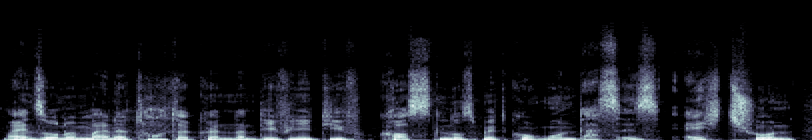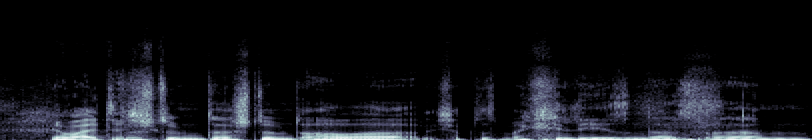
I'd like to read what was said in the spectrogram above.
Mein Sohn und meine Tochter können dann definitiv kostenlos mitgucken und das ist echt schon Das gewaltig. stimmt, das stimmt, aber ich habe das mal gelesen, dass ähm,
